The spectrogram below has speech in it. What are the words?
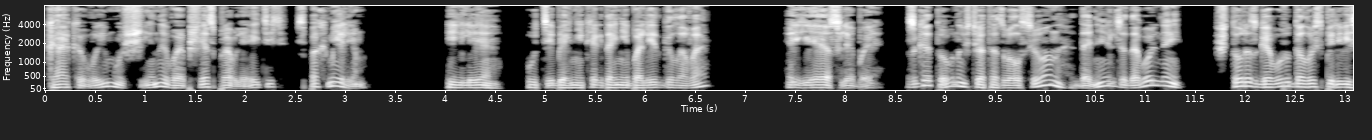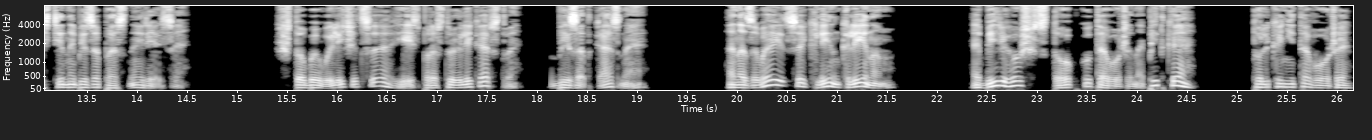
Как вы, мужчины, вообще справляетесь с похмельем? Или у тебя никогда не болит голова? Если бы. С готовностью отозвался он, Даниэль, довольный, что разговор удалось перевести на безопасные рельсы. Чтобы вылечиться, есть простое лекарство, безотказное. А называется клин клином. Берешь стопку того же напитка, только не того же,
